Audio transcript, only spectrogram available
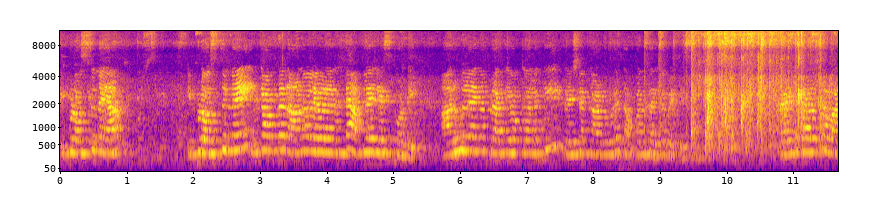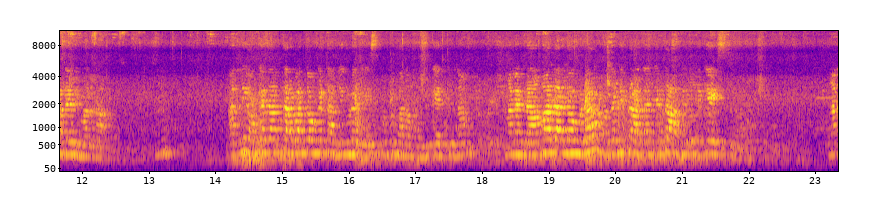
ఇప్పుడు వస్తున్నాయా? ఇప్పుడు వస్తున్నాయి. ఇంకా కూడా రానోళ్ళు వాళ్ళు ఎవరైనా ఉంటే అప్లై చేసుకోండి. అర్హులైన ప్రతి ఒక్కరికి రేషన్ కార్డు కూడా తప్పనిసరిగా పెట్టిస్తాం రైతు భరోసా పడ్డది మొన్న ఉం? అన్నీ ఒకదాని తర్వాత ఒకటి అన్నీ కూడా చేసుకుంటూ మనం ముందుకెళ్తున్నాం మన గ్రామాలలో కూడా మొదటి ప్రాధాన్యత అభివృద్ధికే ఇస్తున్నాం. మన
